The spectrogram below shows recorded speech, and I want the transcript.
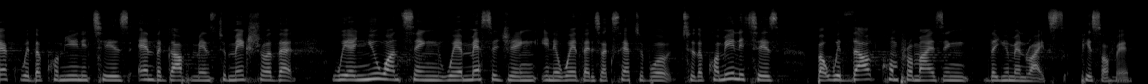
work with the communities and the governments to make sure that we are nuancing, we're messaging in a way that is acceptable to the communities, but without compromising the human rights piece of it.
